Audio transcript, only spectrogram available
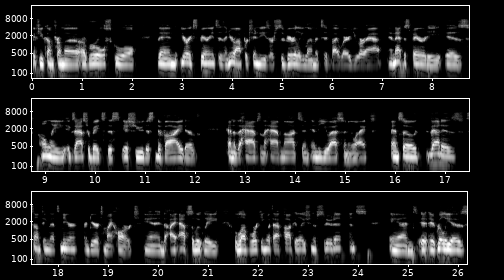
if you come from a, a rural school then your experiences and your opportunities are severely limited by where you are at. And that disparity is only exacerbates this issue, this divide of kind of the haves and the have nots in, in the US anyway. And so that is something that's near and dear to my heart. And I absolutely love working with that population of students. And it, it really is,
